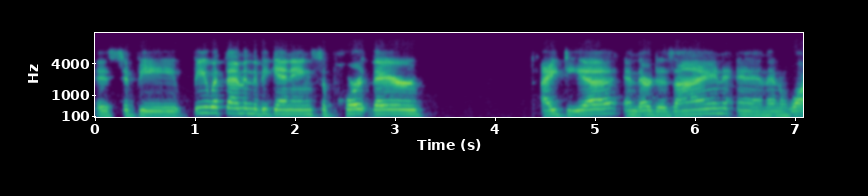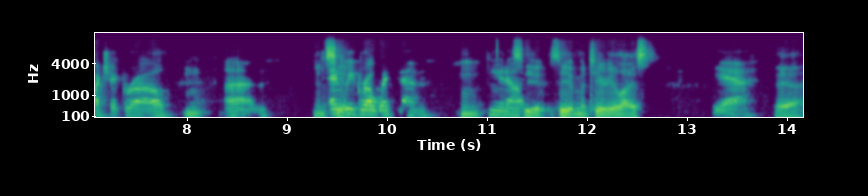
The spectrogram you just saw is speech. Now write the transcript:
is to be be with them in the beginning, support their idea and their design, and then watch it grow. Mm. Um, and, and we it. grow with them. Mm. You know, see it, see it materialize. Yeah. Yeah.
